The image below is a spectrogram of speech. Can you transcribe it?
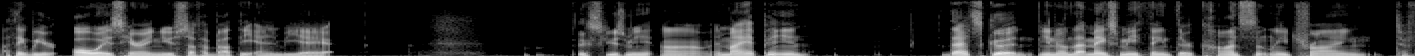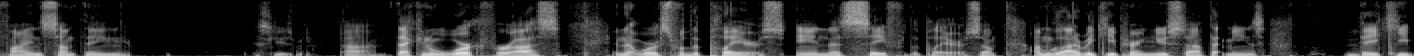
I think we're always hearing new stuff about the NBA. Excuse me. Uh, in my opinion, that's good. You know, that makes me think they're constantly trying to find something. Excuse me uh, that can work for us and that works for the players and that's safe for the players. So I'm glad we keep hearing new stuff. That means they keep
